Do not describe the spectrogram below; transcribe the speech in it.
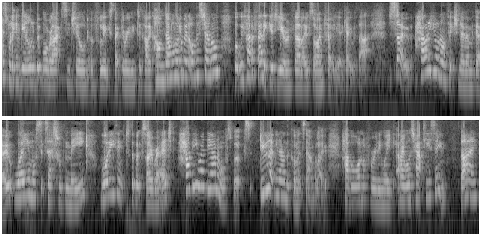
it's probably going to be a little bit more relaxed and chilled and fully expect the reading to kind of calm down a little bit on this channel but we've had a fairly good year in furlough so I'm totally okay with that. So how did your non-fiction November go? Were you more successful than me? What do you think to the books I read? Have you read the Animorphs books? Do let me know in the comments down below. Have a wonderful reading week and I will chat to you soon. Bye!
